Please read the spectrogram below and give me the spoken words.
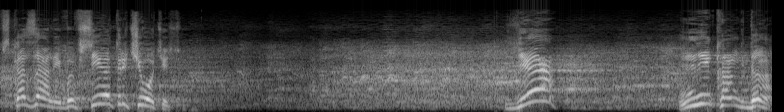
Сказали, вы все отречетесь. Я никогда.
